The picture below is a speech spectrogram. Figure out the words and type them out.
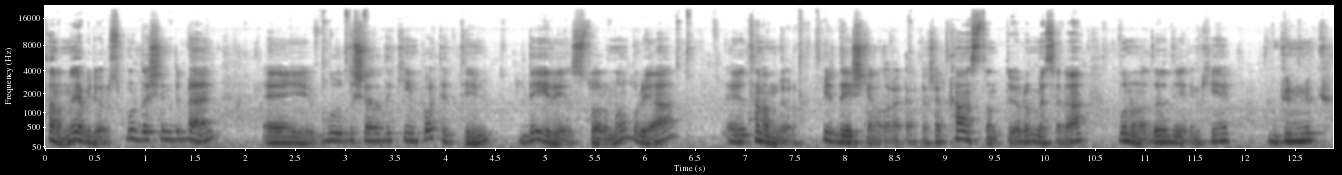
tanımlayabiliyoruz. Burada şimdi ben e, bu dışarıdaki import ettiğim değeri store'umu buraya e, tanımlıyorum. Bir değişken olarak arkadaşlar. Constant diyorum mesela. Bunun adı diyelim ki günlük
